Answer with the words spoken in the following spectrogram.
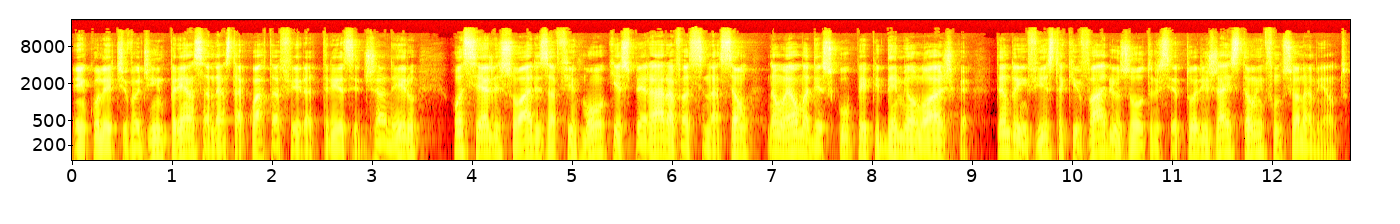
Em coletiva de imprensa, nesta quarta-feira, 13 de janeiro, Rocieli Soares afirmou que esperar a vacinação não é uma desculpa epidemiológica, tendo em vista que vários outros setores já estão em funcionamento.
